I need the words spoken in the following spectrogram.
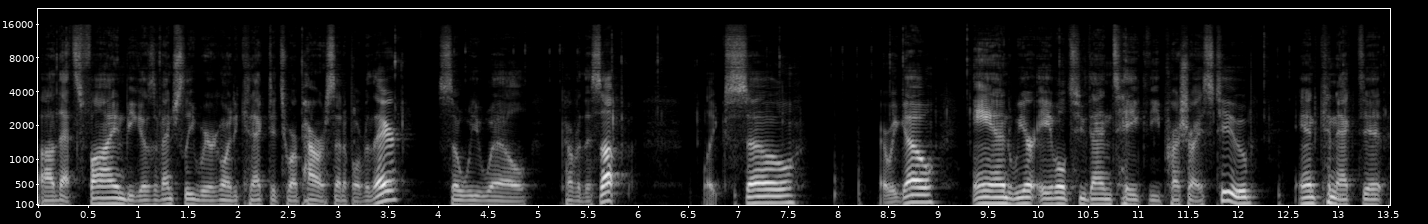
Uh, that's fine because eventually we're going to connect it to our power setup over there. So we will cover this up like so. There we go. And we are able to then take the pressurized tube and connect it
